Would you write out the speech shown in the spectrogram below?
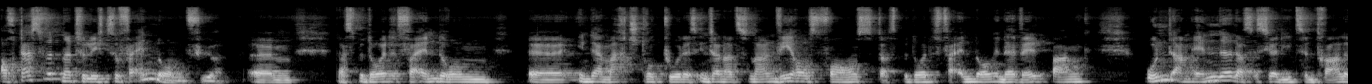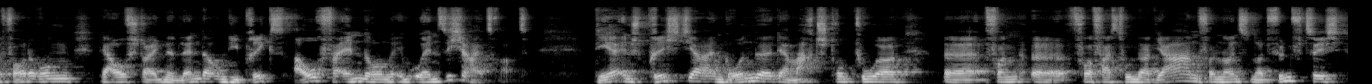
auch das wird natürlich zu Veränderungen führen. Ähm, das bedeutet Veränderungen äh, in der Machtstruktur des Internationalen Währungsfonds. Das bedeutet Veränderungen in der Weltbank. Und am Ende, das ist ja die zentrale Forderung der aufsteigenden Länder um die BRICS, auch Veränderungen im UN-Sicherheitsrat. Der entspricht ja im Grunde der Machtstruktur äh, von äh, vor fast 100 Jahren, von 1950,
